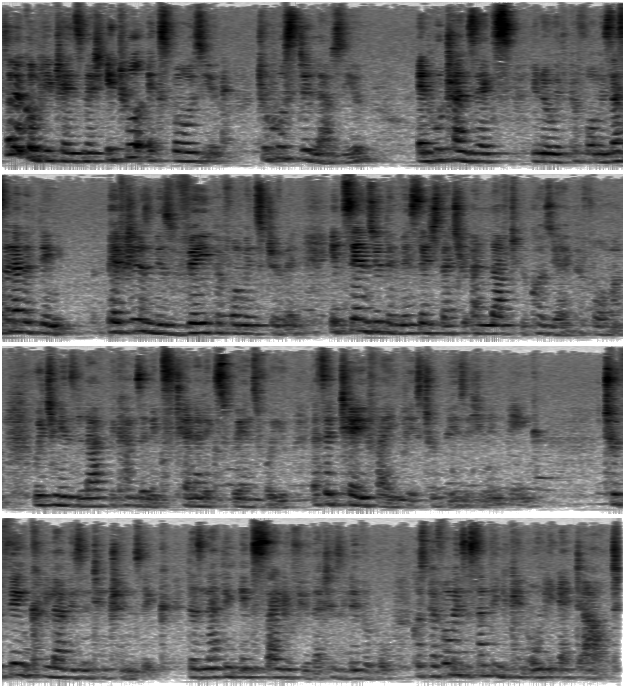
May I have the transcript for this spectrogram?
It's not a complete train smash. It will expose you to who still loves you and who transacts, you know, with performance. That's another thing. Perfectionism is very performance driven. It sends you the message that you are loved because you're a performer, which means love becomes an external experience for you. That's a terrifying place to be as a human being. To think love isn't intrinsic, there's nothing inside of you that is livable, because performance is something you can only act out.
